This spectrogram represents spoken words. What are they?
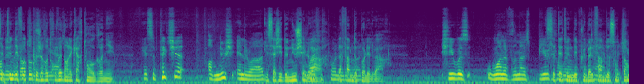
C'est une des photos que j'ai retrouvées dans les cartons au grenier. Il s'agit de Nush Éluard, la femme de Paul Éluard. C'était une des plus belles femmes de son temps,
